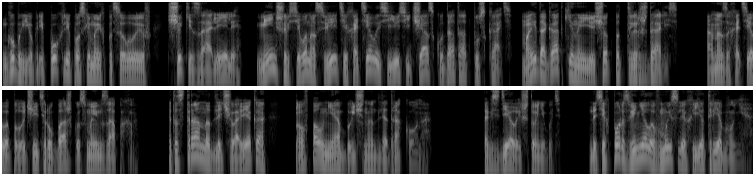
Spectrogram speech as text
Губы ее припухли после моих поцелуев, щеки заолели. Меньше всего на свете хотелось ее сейчас куда-то отпускать. Мои догадки на ее счет подтверждались. Она захотела получить рубашку с моим запахом. Это странно для человека, но вполне обычно для дракона. Так сделай что-нибудь. До сих пор звенело в мыслях ее требования.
